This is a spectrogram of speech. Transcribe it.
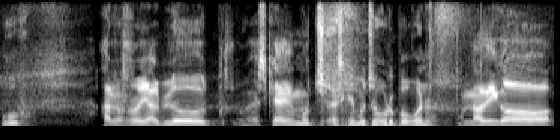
Uf, a los Royal Blood. Es que hay muchos. es que hay muchos grupos buenos. No digo,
